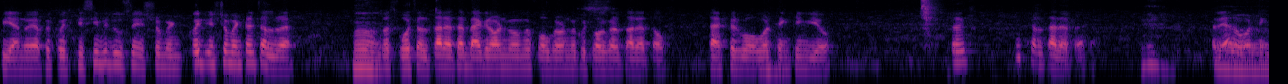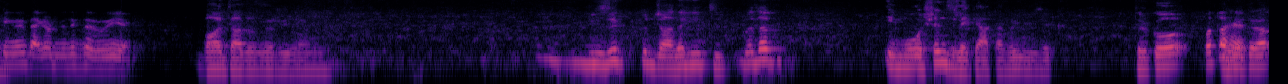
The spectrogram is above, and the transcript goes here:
पियानो या फिर कोई किसी भी दूसरे इंस्ट्रूमेंट कोई इंस्ट्रूमेंटल चल रहा है। हाँ। बस वो चलता रहता है बैकग्राउंड में मैं फोरग्राउंड में कुछ और करता रहता हूँ चाहे फिर वो ओवर थिंकिंग ही हो। तो चलता रहता है। अरे यार ओवर थिंकिंग में बैकग्राउंड म्यूज़िक ज़रूरी है। बहुत ज़्यादा ज़रूरी है। म्यूज़िक कुछ ज़्यादा ही मतलब इमोशंस लेके आता है भाई म्यूज़िक तेरे को वो तो है। तेरा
